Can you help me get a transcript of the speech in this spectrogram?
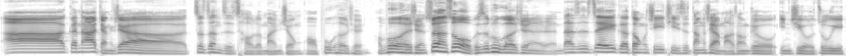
啊，跟大家讲一下，这阵子炒得蛮凶，哦，扑克圈，哦，扑克圈。虽然说我不是扑克圈的人，但是这一个东西。其实当下马上就引起我注意。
